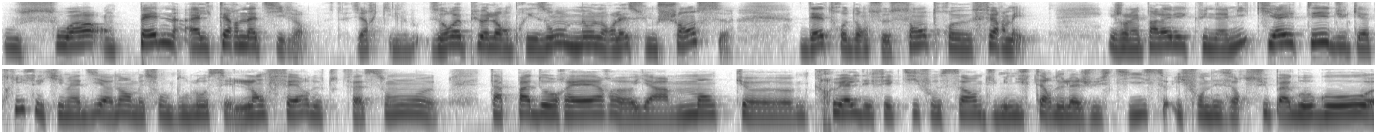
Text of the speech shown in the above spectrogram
ou soit en peine alternative. C'est-à-dire qu'ils auraient pu aller en prison, mais on leur laisse une chance d'être dans ce centre fermé. Et j'en ai parlé avec une amie qui a été éducatrice et qui m'a dit Ah non, mais son boulot, c'est l'enfer de toute façon. T'as pas d'horaire, il y a un manque euh, cruel d'effectifs au sein du ministère de la Justice. Ils font des heures sup à gogo.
